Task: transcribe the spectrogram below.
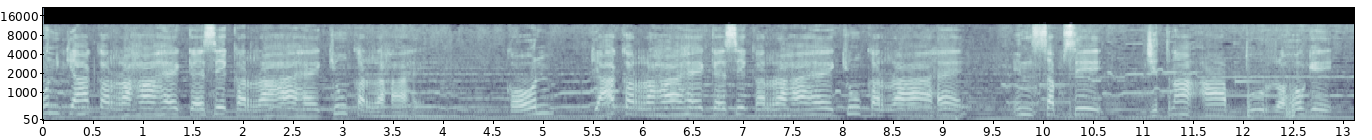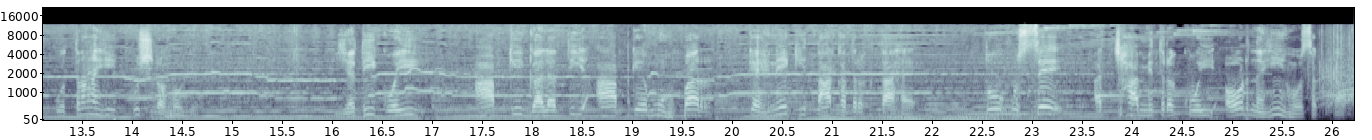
कौन क्या कर रहा है, कैसे कर रहा है, क्यों कर रहा है? कौन क्या कर रहा है, कैसे कर रहा है, क्यों कर रहा है? इन सबसे जितना आप दूर रहोगे, उतना ही खुश रहोगे। यदि कोई आपकी गलती आपके मुँह पर कहने की ताकत रखता है तो उससे अच्छा मित्र कोई और नहीं हो सकता।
